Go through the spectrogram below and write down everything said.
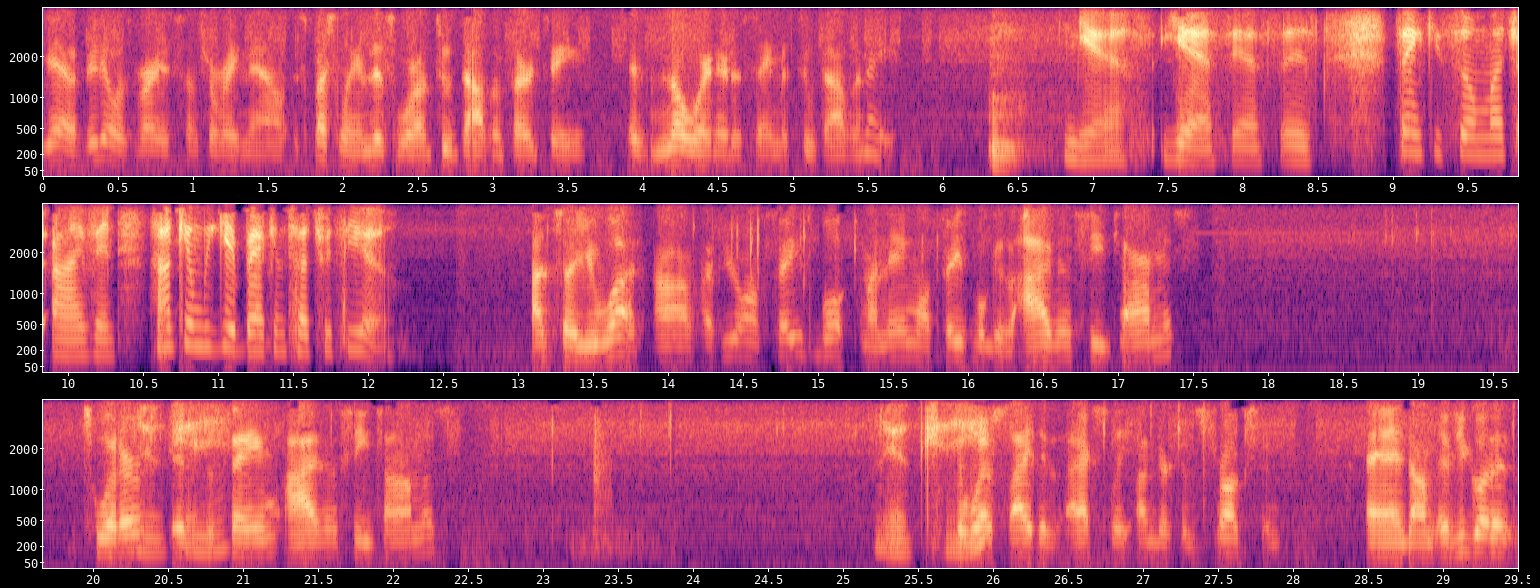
yeah, video is very essential right now, especially in this world, 2013. It's nowhere near the same as 2008. Yes, yes, yes, yes. Thank you so much, Ivan. How can we get back in touch with you? I tell you what, uh, if you're on Facebook, my name on Facebook is Ivan C. Thomas. Twitter, it's the same, Ivan C. Thomas. Okay. The website is actually under construction. And um, if you go to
